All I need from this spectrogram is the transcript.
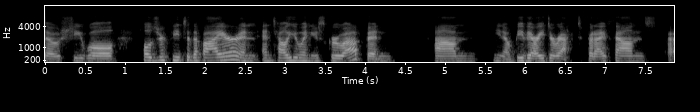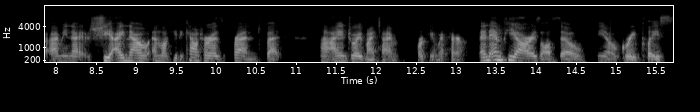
So she will hold your feet to the fire and, and tell you when you screw up and, um, you know, be very direct. But I found, I mean, I, she, I now am lucky to count her as a friend, but uh, I enjoyed my time working with her. And NPR is also, you know, a great place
